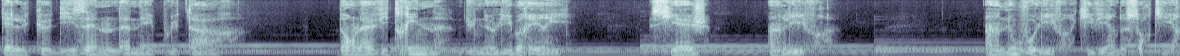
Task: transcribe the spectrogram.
Quelques dizaines d'années plus tard, dans la vitrine d'une librairie, siège un livre. un nouveau livre qui vient de sortir,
